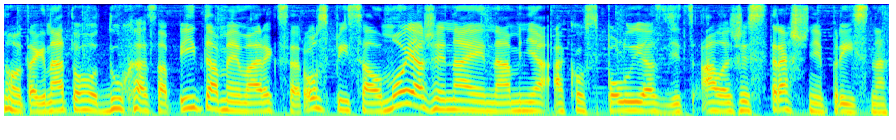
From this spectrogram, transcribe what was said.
No. no tak na toho ducha sa pýtame, Marek sa rozpísal. Moja žena je na mňa ako spolujazdec, ale že strašne prísna.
